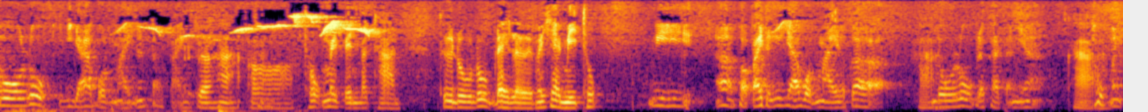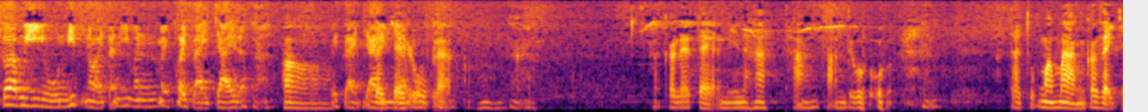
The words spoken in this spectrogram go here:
ดูรูปอิริยาบถใหม่นั้นต่อไปเหรอฮะอ๋อทุกข์ไม่เป็นประธาน คือดูรูปได้เลย ไม่ใช่มีทุกข์มีเออพอไปถึงอิริยาบถใหม่แล้วก็ค่ะดูรูปแล้วค่ะตอนเนี้ยค่ะทุกข์มันก็มีอยู่นิดหน่อยตอนนี้มันไม่ค่อยใส่ใจแล้วค่ะอ๋อไปใส่ใจใส่ใจรูปแล้วอืมค่ะ ก็แล้วแต่อันนี้นะฮะถามถามดูถ้าทุกข์มากๆมันก็ใส่ใจ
